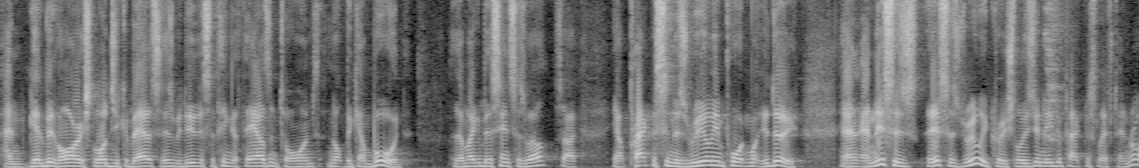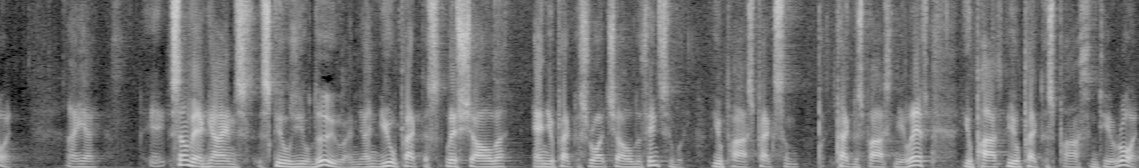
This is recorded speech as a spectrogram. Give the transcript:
and get a bit of Irish logic about it. So as we do this thing a thousand times not become bored. Does that make a bit of sense as well? So, you know, practicing is really important what you do. And, and this, is, this is really crucial is you need to practice left and right. Uh, you know, some of our games, skills you'll do, and, and you'll practice left shoulder and you'll practice right shoulder defensively. You'll pass, practice, practice passing to your left, you'll, pass, you'll practice passing to your right.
